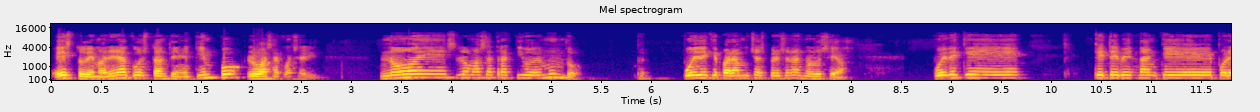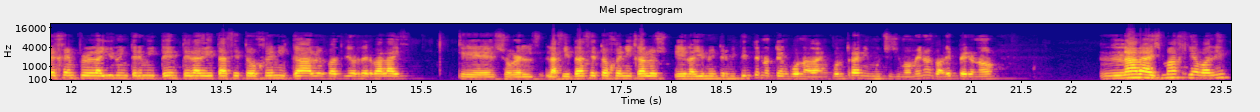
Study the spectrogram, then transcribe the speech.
esto de manera constante en el tiempo, lo vas a conseguir. ¿No es lo más atractivo del mundo? Puede que para muchas personas no lo sea. Puede que, que te vendan que, por ejemplo, el ayuno intermitente, la dieta cetogénica, los batidos de Herbalife, que sobre la dieta cetogénica, los, el ayuno intermitente no tengo nada en contra, ni muchísimo menos, ¿vale? Pero no, nada es magia, ¿vale?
